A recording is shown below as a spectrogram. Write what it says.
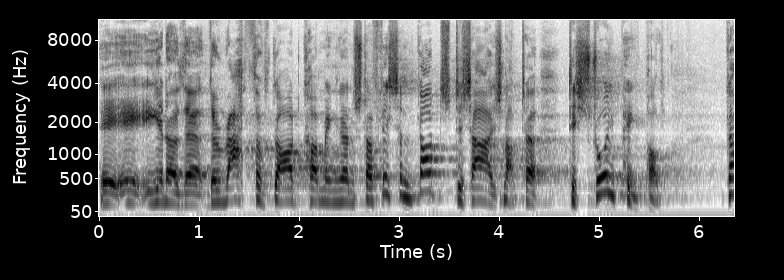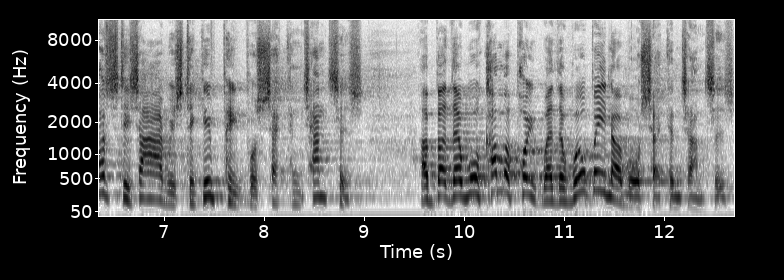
you know, the, the wrath of God coming and stuff. Listen, God's desire is not to destroy people. God's desire is to give people second chances. Uh, but there will come a point where there will be no more second chances.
